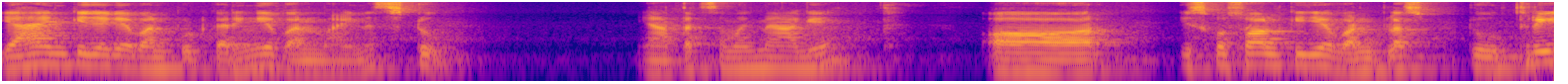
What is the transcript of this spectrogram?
यहाँ इनकी जगह वन पुट करेंगे वन माइनस टू यहाँ तक समझ में आ गया और इसको सॉल्व कीजिए one plus two three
